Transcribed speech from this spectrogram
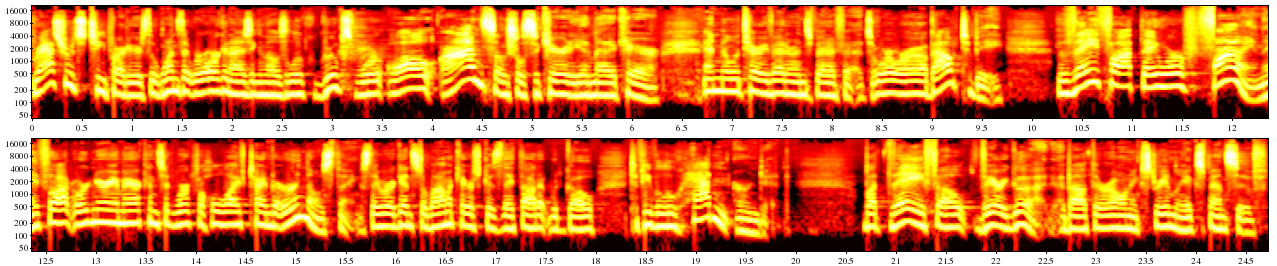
grassroots Tea Partiers, the ones that were organizing in those local groups, were all on Social Security and Medicare and military veterans benefits, or were about to be. They thought they were fine. They thought ordinary Americans had worked a whole lifetime to earn those things. They were against Obamacare because they thought it would go to people who hadn't earned it. But they felt very good about their own extremely expensive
